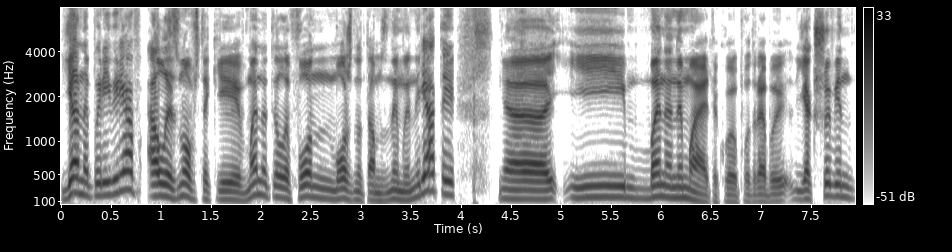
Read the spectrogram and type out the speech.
Я не перевіряв, але знову ж таки, в мене телефон можна там з ними ниряти, е, і в мене немає такої потреби. Якщо він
